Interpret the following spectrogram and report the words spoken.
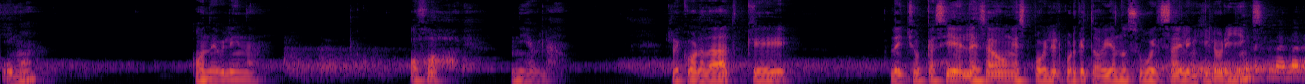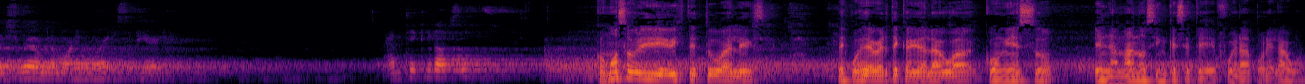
¿Humo? ¿O neblina? Ojo, niebla. Recordad que, de hecho, casi les hago un spoiler porque todavía no subo el Silent Hill Origins. ¿Cómo sobreviviste tú, Alex, después de haberte caído al agua con eso en la mano sin que se te fuera por el agua?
